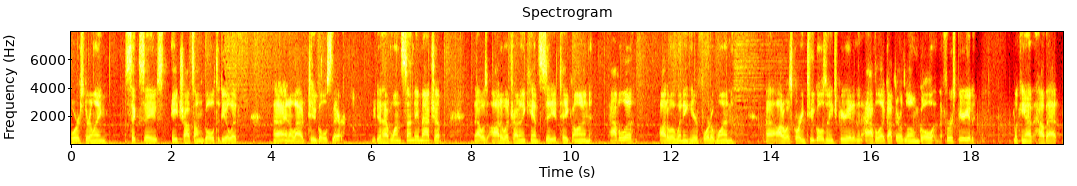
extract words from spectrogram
for Sterling, six saves, eight shots on goal to deal with, uh, and allowed two goals there. We did have one Sunday matchup. That was Ottawa traveling to Kansas City to take on Avila. Ottawa winning here four to one. Uh, Ottawa scoring two goals in each period, and then Avila got their lone goal in the first period. Looking at how that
